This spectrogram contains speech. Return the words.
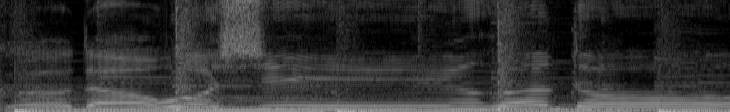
可到我心很痛。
